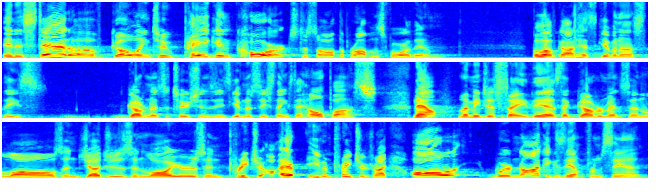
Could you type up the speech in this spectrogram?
and instead of going to pagan courts to solve the problems for them. Beloved, God has given us these government institutions, and He's given us these things to help us. Now, let me just say this that governments and laws and judges and lawyers and preachers, even preachers, right? All, we're not exempt from sin.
